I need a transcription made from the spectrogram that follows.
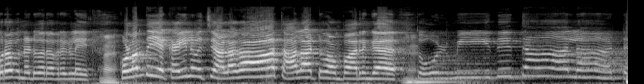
உறவு நடுவர் அவர்களே. குழந்தைய கையில வச்சு அழகா தாலாட்டுவான் பாருங்க. தோள் மீது தாலாட்ட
